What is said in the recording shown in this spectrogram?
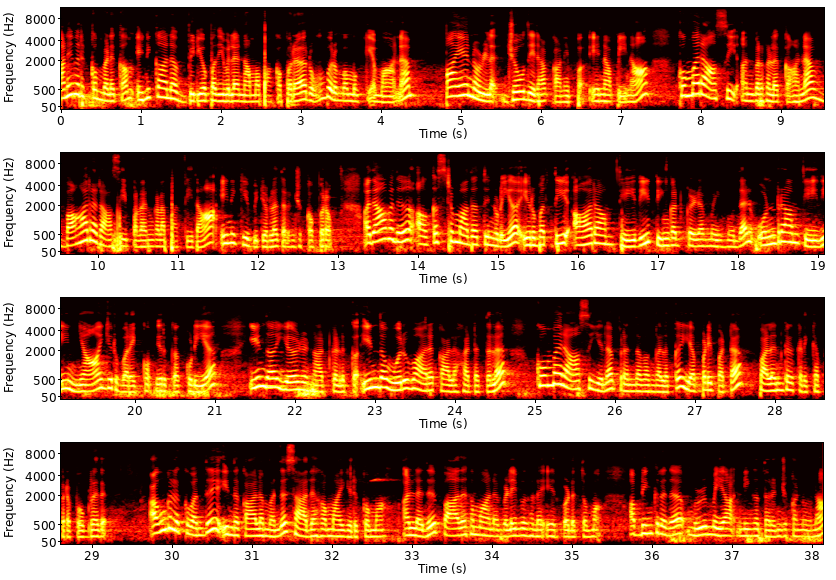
அனைவருக்கும் வணக்கம். இன்றைக்கான வீடியோ பதிவில் நாம் பார்க்க போகிற ரொம்ப ரொம்ப முக்கியமான பயனுள்ள ஜோதிட கணிப்பு என்ன அப்படின்னா கும்பராசி அன்பர்களுக்கான வார ராசி பலன்களை பற்றி தான் இன்றைக்கி வீடியோவில் தெரிஞ்சுக்க போகிறோம் அதாவது ஆகஸ்ட் மாதத்தினுடைய இருபத்தி ஆறாம் தேதி திங்கட்கிழமை முதல் ஒன்றாம் தேதி ஞாயிறு வரைக்கும் இருக்கக்கூடிய இந்த ஏழு நாட்களுக்கு இந்த ஒரு வார காலகட்டத்தில் கும்பராசியில் பிறந்தவங்களுக்கு எப்படிப்பட்ட பலன்கள் கிடைக்கப்பெற போகிறது? அவங்களுக்கு வந்து இந்த காலம் வந்து சாதகமாக இருக்குமா? அல்லது பாதகமான விளைவுகளை ஏற்படுத்துமா? அப்படிங்கிறத முழுமையாக நீங்கள் தெரிஞ்சுக்கணுன்னா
